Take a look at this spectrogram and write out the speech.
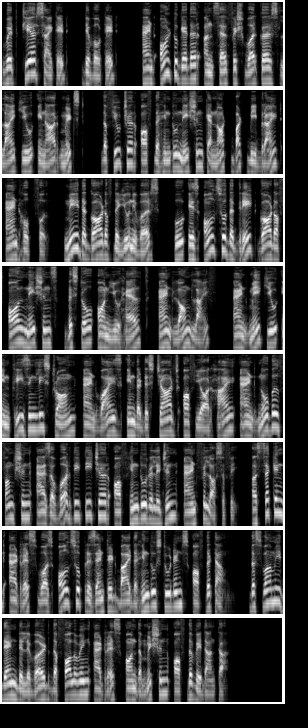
With clear-sighted, devoted, and altogether unselfish workers like you in our midst, the future of the Hindu nation cannot but be bright and hopeful. May the God of the universe, who is also the great God of all nations, bestow on you health and long life, and make you increasingly strong and wise in the discharge of your high and noble function as a worthy teacher of Hindu religion and philosophy. A second address was also presented by the Hindu students of the town. The Swami then delivered the following address on the mission of the Vedanta.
